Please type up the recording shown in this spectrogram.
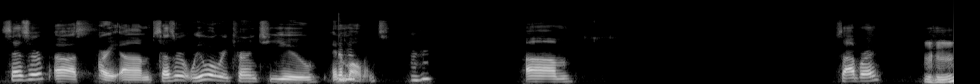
Caesar, uh, sorry, um, Caesar, we will return to you in a Mhm. moment. Mhm. Um, Sabre Mm-hmm.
